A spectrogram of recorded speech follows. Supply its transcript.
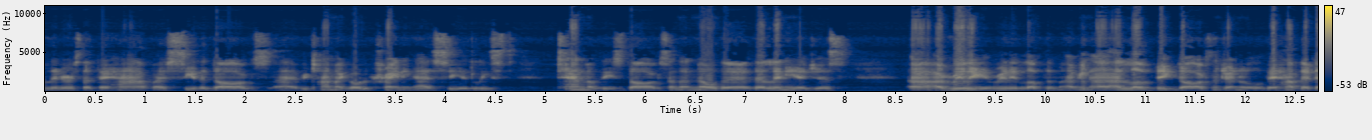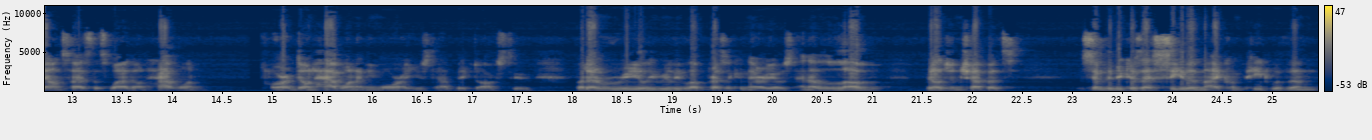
litters that they have. I see the dogs every time I go to training. I see at least ten of these dogs, and I know their their lineages. Uh, I really really love them. I mean, I, I love big dogs in general. They have their downsides. That's why I don't have one, or don't have one anymore. I used to have big dogs too but I really, really love Presa Canarios and I love Belgian Shepherds simply because I see them, I compete with them,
